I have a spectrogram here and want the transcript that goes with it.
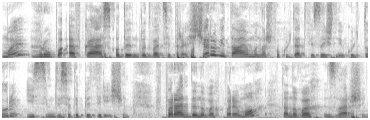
Ми, група ФКС 1Б23, щиро вітаємо наш факультет фізичної культури із 75-річчям. Вперед до нових перемог та нових звершень.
